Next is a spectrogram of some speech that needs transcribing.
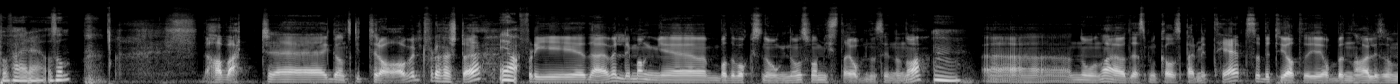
på ferde og sånn? Det har vært eh, ganske travelt, for det første. Ja. Fordi det er veldig mange, både voksne og ungdom, som har mista jobbene sine nå. Mm. Eh, noen er jo det som kalles permittert, så det betyr at jobben har liksom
